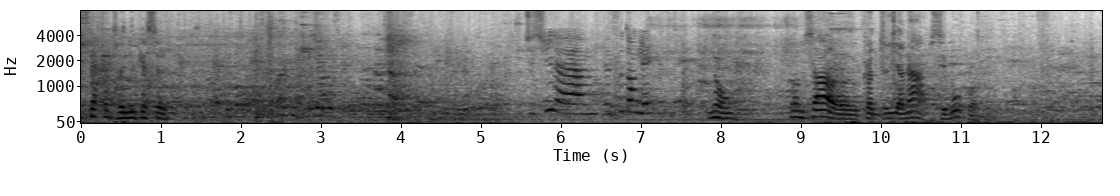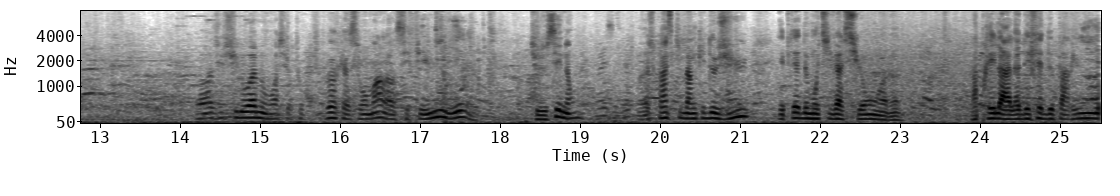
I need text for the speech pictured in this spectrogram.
Manchester contre Newcastle. Tu suis la- le foot anglais. Non. Comme ça, euh, quand il y en a, c'est beau quoi. Alors, je suis loin, moi surtout. Tu vois qu'à ce moment-là, on s'est fait humilier. Tu le sais, non? Euh, Je pense qu'il manquait de jus et peut-être de motivation. euh. Après la, la défaite de Paris,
